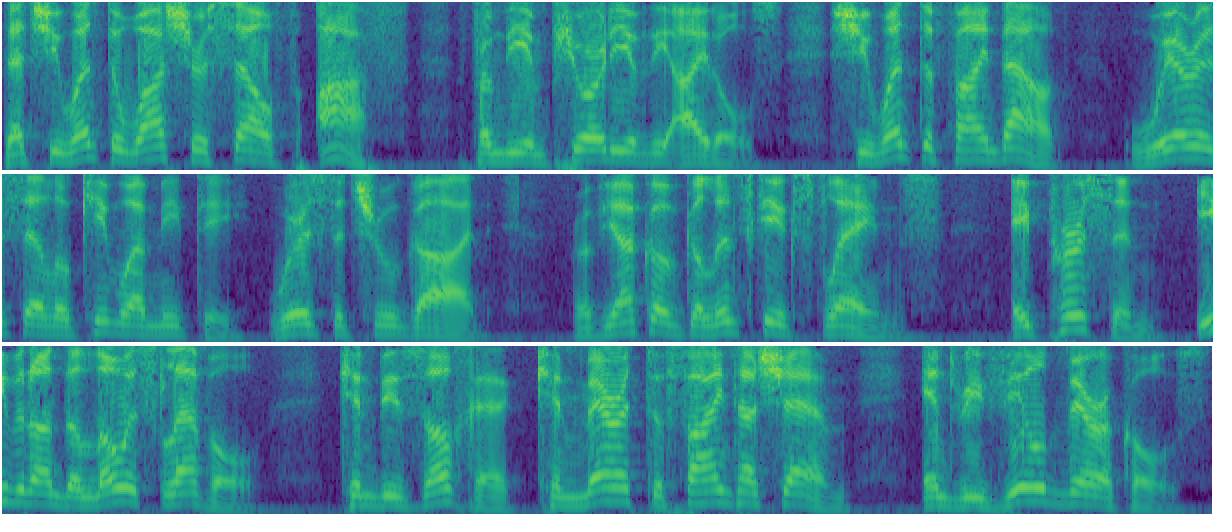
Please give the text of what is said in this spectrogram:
that she went to wash herself off from the impurity of the idols. She went to find out where is Elokim Amiti, where is the true God. Rav Yaakov Galinsky explains, a person, even on the lowest level, can be zoche, can merit to find Hashem and revealed miracles,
